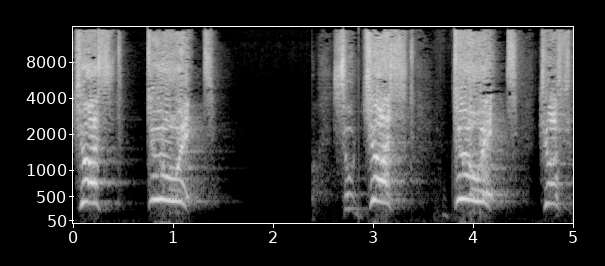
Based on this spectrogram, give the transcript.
Just do it! So just do it! Just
